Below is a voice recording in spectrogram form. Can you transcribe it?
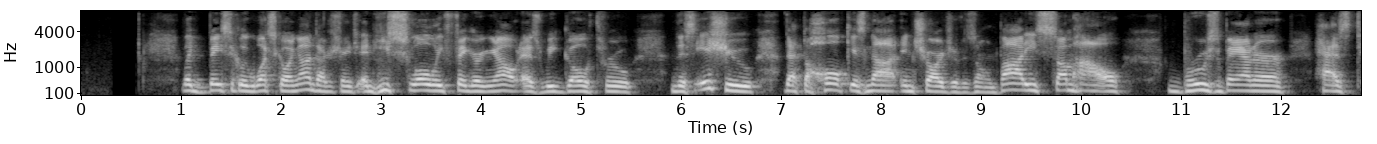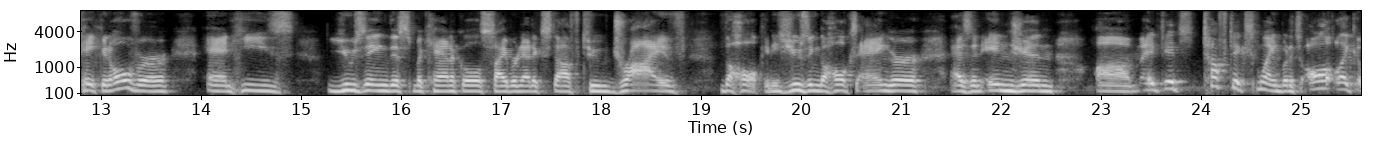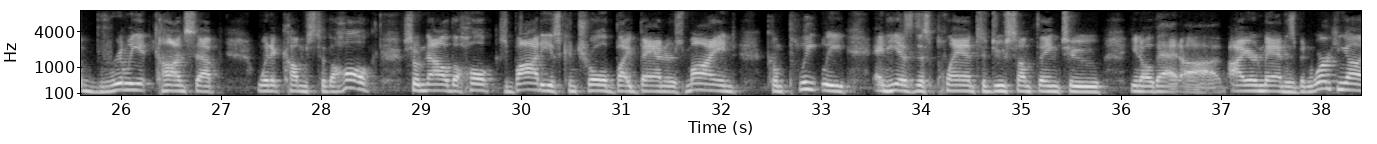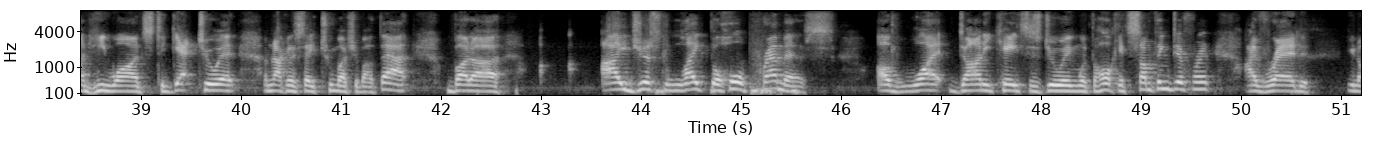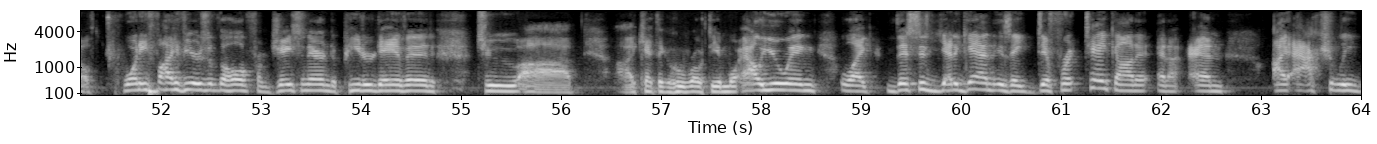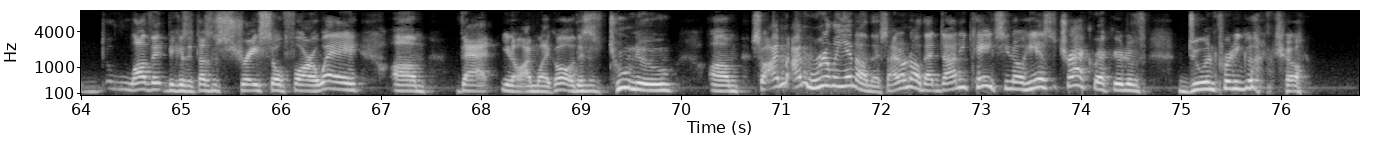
like basically what's going on, Doctor Strange, and he's slowly figuring out as we go through this issue that the Hulk is not in charge of his own body. Somehow, Bruce Banner has taken over, and he's using this mechanical cybernetic stuff to drive the Hulk, and he's using the Hulk's anger as an engine um, it, it's tough to explain, but it's all like a brilliant concept when it comes to the Hulk. So now the Hulk's body is controlled by Banner's mind completely, and he has this plan to do something to, you know, that uh, Iron Man has been working on. He wants to get to it. I'm not going to say too much about that, but uh, I just like the whole premise of what Donny Cates is doing with the Hulk. It's something different. I've read you know 25 years of the Hulk from Jason Aaron to Peter David to uh, I can't think of who wrote the more Al Ewing. Like this is yet again is a different take on it, and and I actually love it because it doesn't stray so far away. Um, that you know I'm like oh this is too new. Um, so I'm I'm really in on this. I don't know that Donny Cates, you know, he has a track record of doing pretty good, Joe.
